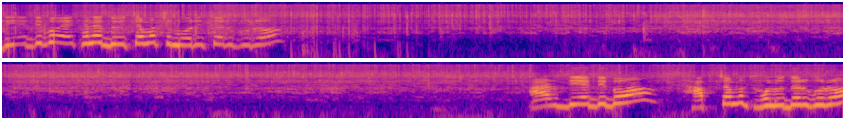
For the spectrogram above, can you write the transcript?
দিয়ে দিব এখানে দুই চামচ মরিচের গুঁড়ো। আর দিয়ে দিব হাফ চামচ হলুদের গুঁড়ো।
